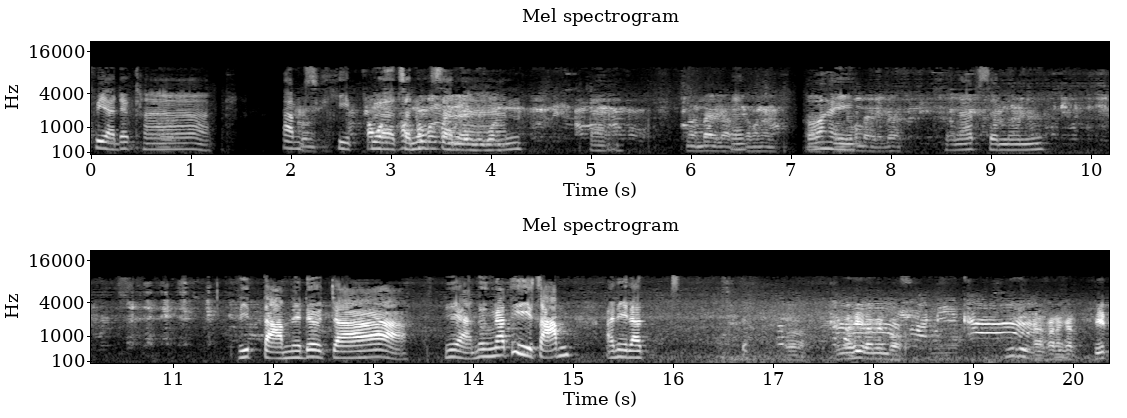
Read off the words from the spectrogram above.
เฟียเด้อค่ะทำคลิปเพื่อสนุกสนานค่ะนั่นได้แล้วแต่ว่านั่นขอให้มันได้แล้วสนับสนุน ติดตามในเด้อจ้า เนี่ยหนึ่งนาทีสามอันนี้ละเออหน้าที่เราเป็นบอกนี่ดิอ่าขณะกันปิด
